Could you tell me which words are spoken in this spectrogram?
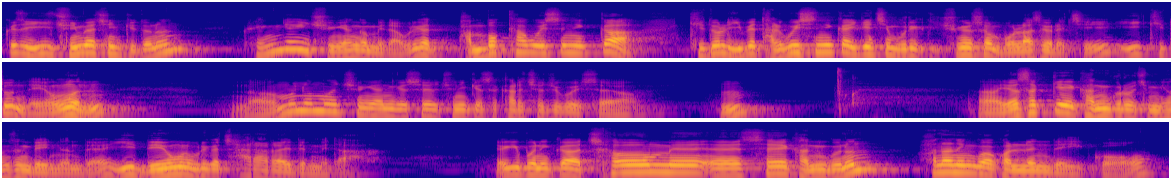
그래서 이 주님 같은 기도는 굉장히 중요한 겁니다. 우리가 반복하고 있으니까 기도를 입에 달고 있으니까 이게 지금 우리 중요성을 몰라서 그렇지. 이 기도 내용은 너무너무 중요한 것을 주님께서 가르쳐 주고 있어요. 음? 어, 여섯 개의 간구로 지금 형성되어 있는데 이 내용을 우리가 잘 알아야 됩니다. 여기 보니까 처음에 세 간구는 하나님과 관련돼 있고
